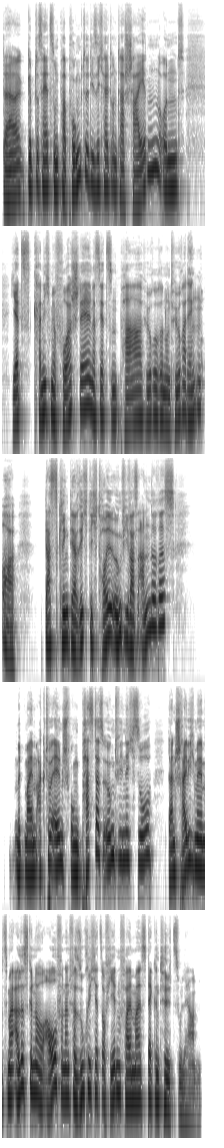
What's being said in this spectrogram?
da gibt es ja jetzt so ein paar Punkte, die sich halt unterscheiden und jetzt kann ich mir vorstellen, dass jetzt ein paar Hörerinnen und Hörer denken, oh, das klingt ja richtig toll, irgendwie was anderes. Mit meinem aktuellen Schwung passt das irgendwie nicht so. Dann schreibe ich mir jetzt mal alles genau auf und dann versuche ich jetzt auf jeden Fall mal Stack and Tilt zu lernen.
